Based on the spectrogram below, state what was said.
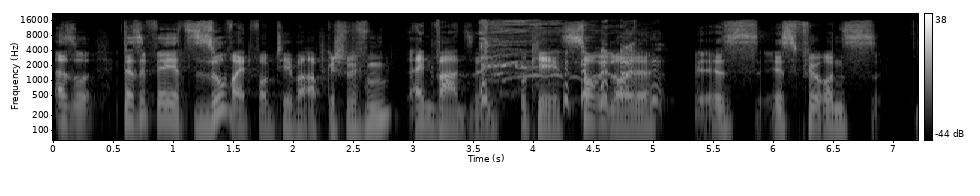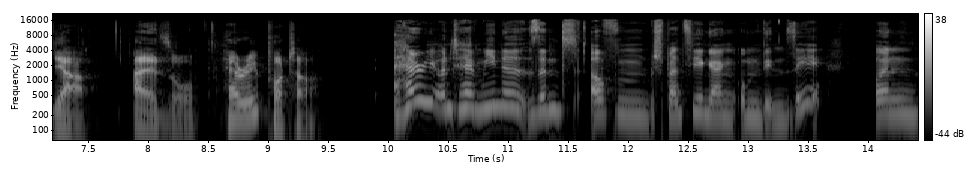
Also, da sind wir jetzt so weit vom Thema abgeschwiffen. Ein Wahnsinn. Okay, sorry, Leute. Es ist für uns. Ja, also, Harry Potter. Harry und Hermine sind auf dem Spaziergang um den See und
